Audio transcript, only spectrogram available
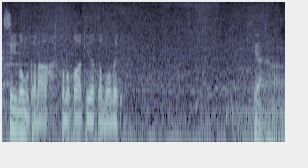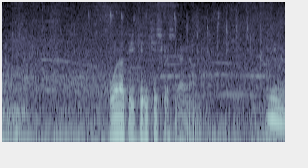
薬飲むかな？このパーティーだったら飲める。たせやなここだといける気しかしないなうん。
